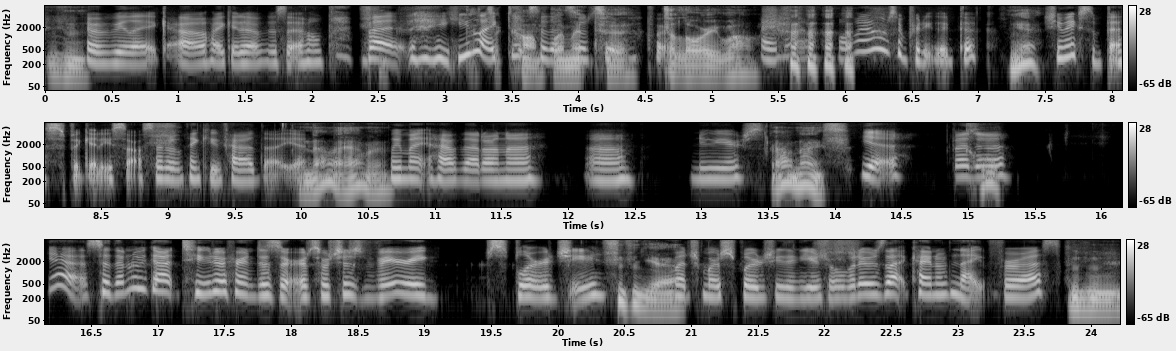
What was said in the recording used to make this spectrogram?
Mhm. I would be like, "Oh, I could have this at home." But he liked it, so that's compliment what's to, to. Lori Well. I know. Well, my mom's a pretty good cook. Yeah. She makes the best spaghetti sauce. I don't think you've had that yet. No, I haven't. We might have that on a um, New Year's. Oh, nice. Yeah, but Cool. uh, yeah. So then we've got two different desserts, which is very splurgy, yeah. much more splurgy than usual. But it was that kind of night for us. hmm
